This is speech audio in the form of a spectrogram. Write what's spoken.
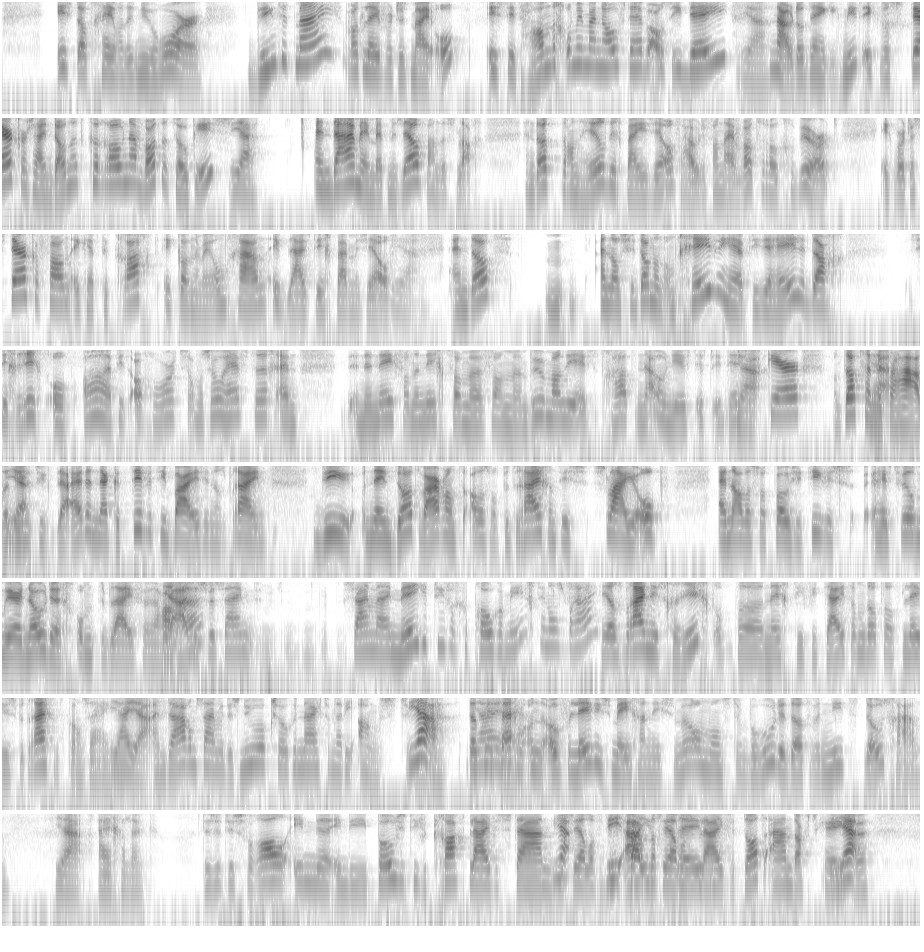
Is datgene wat ik nu hoor... Dient het mij? Wat levert het mij op? Is dit handig om in mijn hoofd te hebben als idee? ja. Nou, dat denk ik niet. Ik wil sterker zijn dan het corona, wat het ook is. Ja. En daarmee met mezelf aan de slag. En dat dan heel dicht bij jezelf houden. Van nou wat er ook gebeurt. Ik word er sterker van. Ik heb de kracht. Ik kan ermee omgaan. Ik blijf dicht bij mezelf. ja. En dat. En als je dan een omgeving hebt die de hele dag zich richt op. Oh, heb je het al gehoord? Het is allemaal zo heftig. En de neef van de nicht van mijn, van mijn buurman die heeft het gehad. Nou, en die heeft het intensive Ja. care. Want dat zijn de verhalen die ja. natuurlijk blij- hè, De negativity bias in ons brein. Die neemt dat waar. Want alles wat bedreigend is, sla je op. En alles wat positief is, heeft veel meer nodig om te blijven hangen. ja, dus we zijn, zijn wij negatiever geprogrammeerd in ons brein? Ja, ons brein is gericht op eh, negativiteit, omdat dat levensbedreigend kan zijn. Ja, ja. En daarom zijn we dus nu ook zo geneigd om naar die angst te Ja, gaan. dat Ja, is ja, eigenlijk een overlevingsmechanisme om ons te behoeden dat we niet doodgaan, Ja, eigenlijk. dus het is vooral in, de, in die positieve kracht blijven staan. Ja, jezelf die bij jezelf geven. blijven. Dat aandacht geven.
